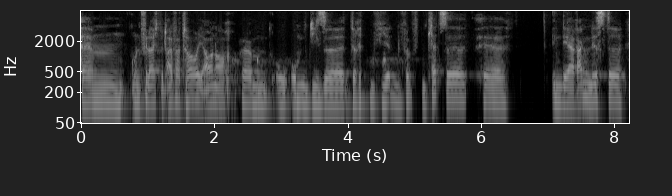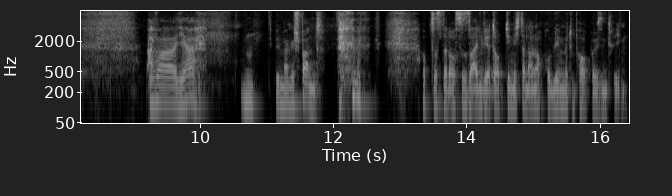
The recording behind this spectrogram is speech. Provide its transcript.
ähm, und vielleicht mit Alpha Tauri auch noch ähm, um diese dritten, vierten, fünften Plätze äh, in der Rangliste. Aber ja, hm, ich bin mal gespannt, ob das dann auch so sein wird, ob die nicht dann auch noch Probleme mit dem Porpoising kriegen.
